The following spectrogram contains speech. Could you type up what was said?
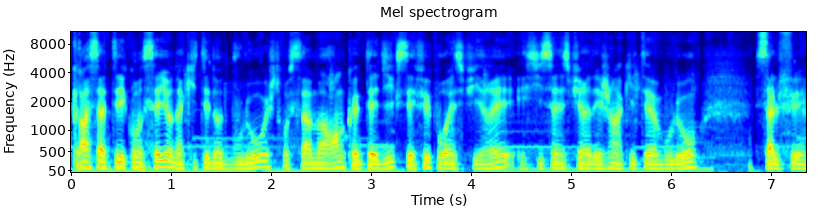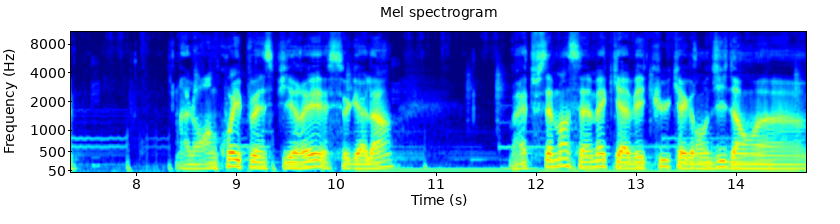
grâce à tes conseils, on a quitté notre boulot. Je trouve ça marrant qu'un TEDx est fait pour inspirer. Et si ça inspirait des gens à quitter un boulot, ça le fait. Alors en quoi il peut inspirer ce gars-là? Bah, tout simplement, c'est un mec qui a vécu, qui a grandi dans un,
